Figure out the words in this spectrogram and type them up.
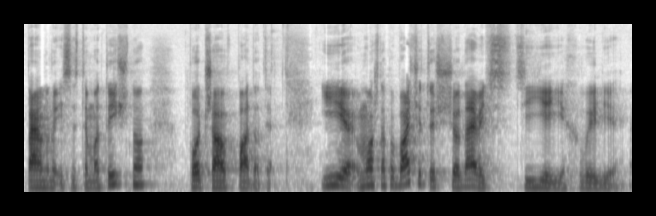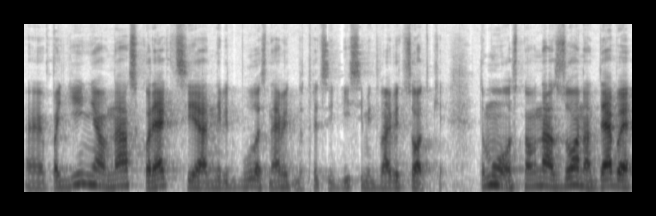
певно і систематично почав падати. І можна побачити, що навіть з цієї хвилі е, падіння в нас корекція не відбулася навіть до 38,2%. Тому основна зона, де би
